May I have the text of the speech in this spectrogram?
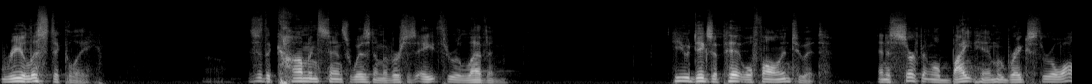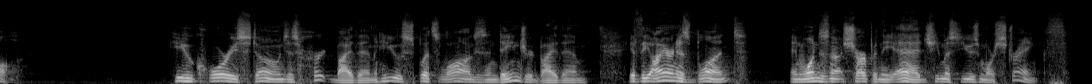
realistically? This is the common sense wisdom of verses 8 through 11. He who digs a pit will fall into it, and a serpent will bite him who breaks through a wall. He who quarries stones is hurt by them, and he who splits logs is endangered by them. If the iron is blunt, and one does not sharpen the edge, he must use more strength.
